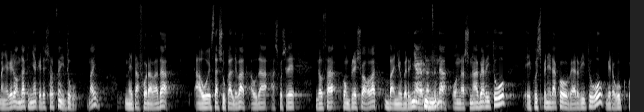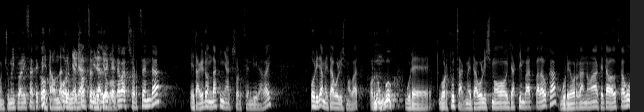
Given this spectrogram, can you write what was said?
baina gero ondakinak ere sortzen ditugu, bai? Metafora bat da, hau ez da sukalde bat, hau da askoz ere gauza komplexuago bat, baino berdina gertatzen da. Ondasunak behar ditugu, ekoizpenerako behar ditugu, gero guk kontsumitu alizateko, Eta hondakinak era- sortzen ditugu. eraldaketa bat sortzen da, eta gero hondakinak sortzen dira, bai? Hori da metabolismo bat. Orduan guk, gure gorputzak metabolismo jakin bat badauka, gure organoak eta badauzkagu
